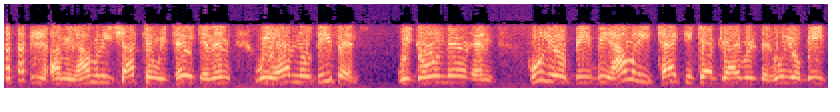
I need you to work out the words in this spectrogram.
I mean, how many shots can we take? And then we have no defense. We go in there and Julio beat, beat how many taxi cab drivers did Julio beat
